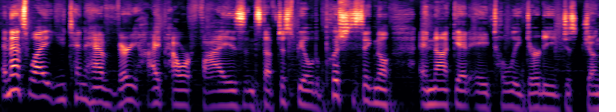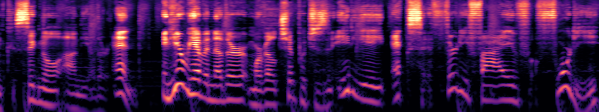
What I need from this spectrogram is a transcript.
And that's why you tend to have very high power PHYs and stuff just to be able to push the signal and not get a totally dirty, just junk signal on the other end. And here we have another Marvell chip, which is an 88X3540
